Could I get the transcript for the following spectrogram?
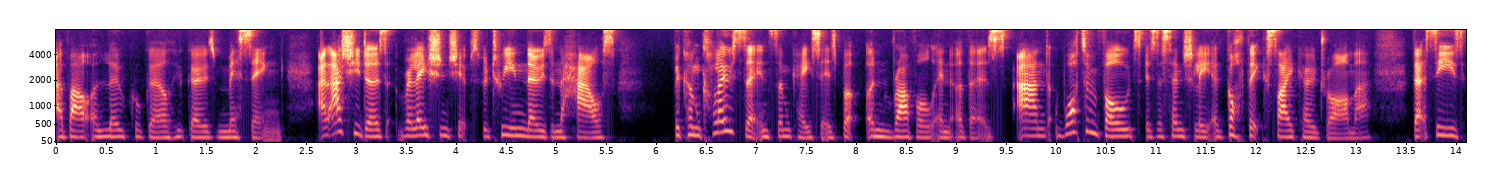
about a local girl who goes missing. And as she does, relationships between those in the house become closer in some cases, but unravel in others. And what unfolds is essentially a gothic psychodrama that sees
